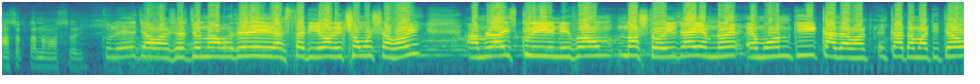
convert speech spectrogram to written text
হাসক্ত নামাজ সরি। স্কুলে যাওয়া আসার জন্য আমাদের এই রাস্তা দিয়ে অনেক সমস্যা হয়। আমরা স্কুলে ইউনিফর্ম নষ্ট হয়ে যায় এমন এমনকি কাদামাটি কাদামাটিতেও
